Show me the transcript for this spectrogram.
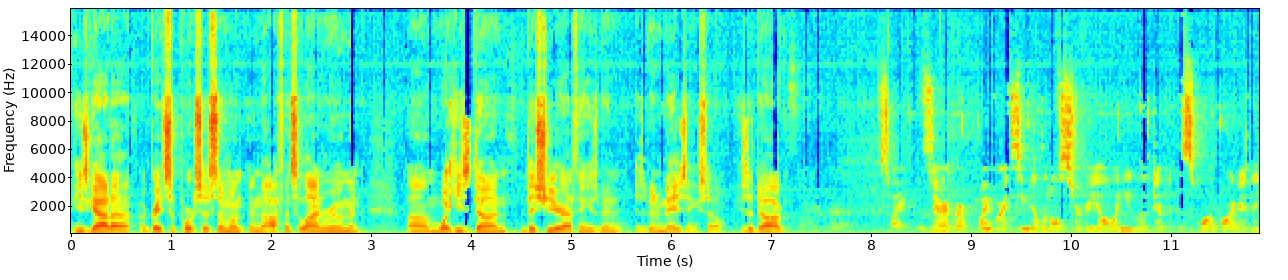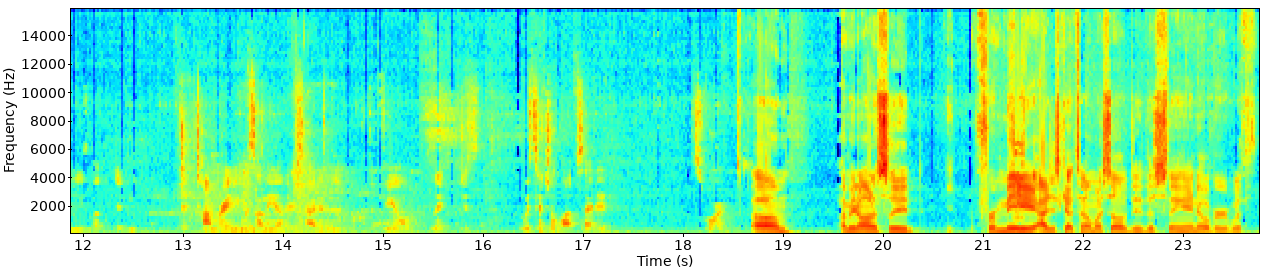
he's got a, a great support system in the offensive line room, and um, what he's done this year, I think, has been has been amazing. So he's a dog. Sorry, was there ever a point where it seemed a little surreal when you looked up at the scoreboard and then you looked and Tom Brady was on the other side of the, the field? Like, just, it was such a lopsided score? Um, I mean, honestly, for me, I just kept telling myself, dude, this thing ain't over with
